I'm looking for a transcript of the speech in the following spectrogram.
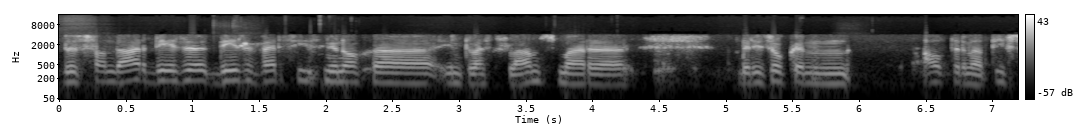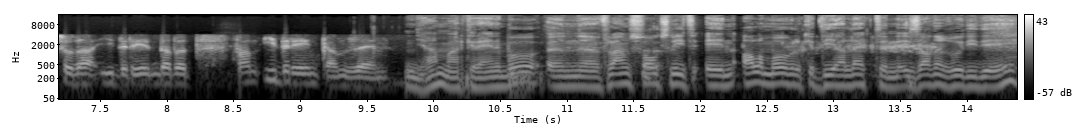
Dus vandaar, deze, deze versie is nu nog in het West-Vlaams, maar er is ook een alternatief, zodat iedereen, dat het van iedereen kan zijn. Ja, Mark Reinebo, een uh, Vlaams volkslied in alle mogelijke dialecten. Is dat een goed idee?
